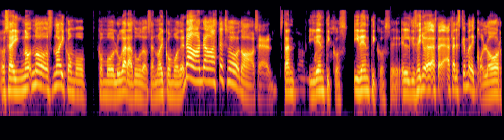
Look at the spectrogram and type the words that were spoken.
O sea, y no, no, no hay como, como lugar a duda. O sea, no hay como de no, no, hasta eso. No, o sea, están idénticos, idénticos. Eh, El diseño, hasta, hasta el esquema de color.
